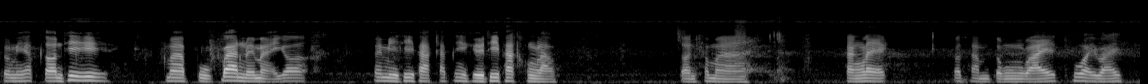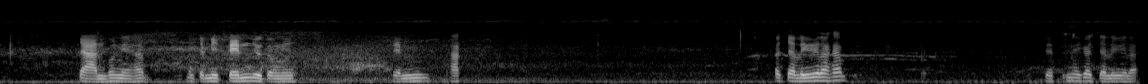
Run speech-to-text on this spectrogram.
ตรงนี้ครับ ตอนที่มาปลูกบ้านใหม่ ๆ ก็ไม่มีที่พักครับนี่คือที่พักของเรา ตอนเข้ามาครั้งแรก ก็ทำตรงไว้ถ้วยไว้ จานพวกนี้ครับ มันจะมีเต็นท์อยู่ตรงนี้ เต็นท์พัก ก็จะรื้อแล้วครับ เสร็จนี่ก็จะรื้อแล้ว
